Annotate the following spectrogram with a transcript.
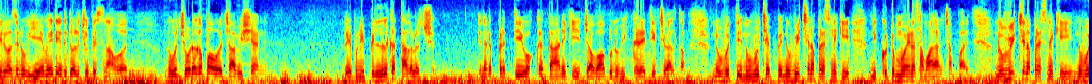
ఈరోజు నువ్వు ఏమైతే ఎదుటోళ్ళు చూపిస్తున్నావో నువ్వు చూడకపోవచ్చు ఆ విషయాన్ని. రేపు నీ పిల్లలకి తగలొచ్చు. ఎందుకంటే ప్రతి ఒక్క దానికి జవాబు నువ్వు ఇక్కడే తీర్చి వెళ్తావు. నువ్వు తి- నువ్వు చెప్పి నువ్వు ఇచ్చిన ప్రశ్నకి నీ కుటుంబమైన సమాధానం చెప్పాలి. నువ్వు ఇచ్చిన ప్రశ్నకి నువ్వు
